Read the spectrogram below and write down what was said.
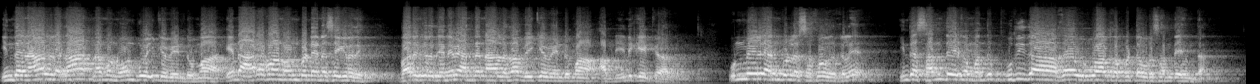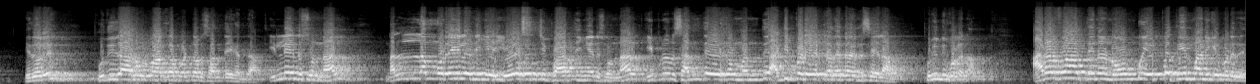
இந்த நாளில் தான் நம்ம நோன்பு வைக்க வேண்டுமா? ஏன்னா அரபா நோன்பு என்ன செய்கிறது? வருகிறது. எனவே அந்த நாளில் தான் வைக்க வேண்டுமா? அப்படின்னு கேட்கிறார்கள். உண்மையிலே அன்புள்ள சகோதரர்களே இந்த சந்தேகம் வந்து புதிதாக உருவாக்கப்பட்ட ஒரு சந்தேகம் தான் இது ஒரு புதிதாக உருவாக்கப்பட்ட ஒரு சந்தேகம் தான் இல்லை என்று சொன்னால் நல்ல முறையில் நீங்க யோசிச்சு பார்த்தீங்கன்னு சொன்னால் இப்படி ஒரு சந்தேகம் வந்து அடிப்படையற்றதை என்ன செய்யலாம்? புரிந்து கொள்ளலாம். அரபா தின நோன்பு எப்ப தீர்மானிக்கப்படுது?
